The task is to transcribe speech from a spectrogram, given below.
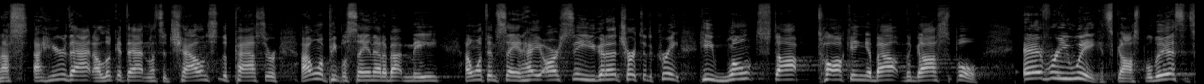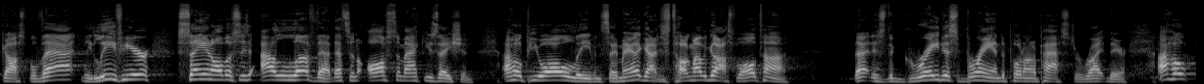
And I, I hear that, I look at that, and that's a challenge to the pastor. I want people saying that about me. I want them saying, hey, RC, you go to that church at the creek. He won't stop talking about the gospel. Every week, it's gospel this, it's gospel that. They leave here saying all those things. I love that. That's an awesome accusation. I hope you all leave and say, man, I got just talking about the gospel all the time. That is the greatest brand to put on a pastor right there. I hope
